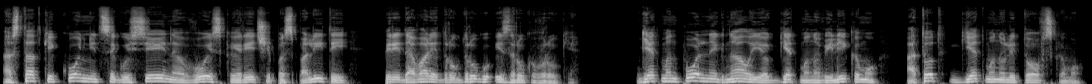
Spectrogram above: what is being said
Остатки конницы Гусейна, войска Речи Посполитой передавали друг другу из рук в руки. Гетман Польный гнал ее к Гетману Великому, а тот к Гетману Литовскому.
